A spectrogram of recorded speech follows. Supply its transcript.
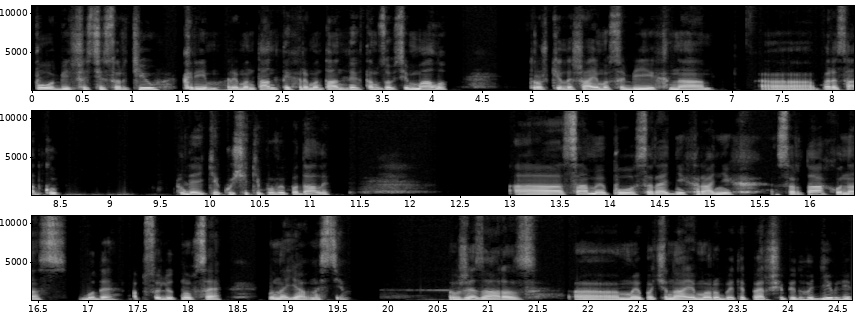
по більшості сортів, крім ремонтантних. Ремонтантних там зовсім мало. Трошки лишаємо собі їх на пересадку. Деякі кущики повипадали. А саме по середніх ранніх сортах у нас буде абсолютно все в наявності. Вже зараз а, ми починаємо робити перші підгодівлі,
